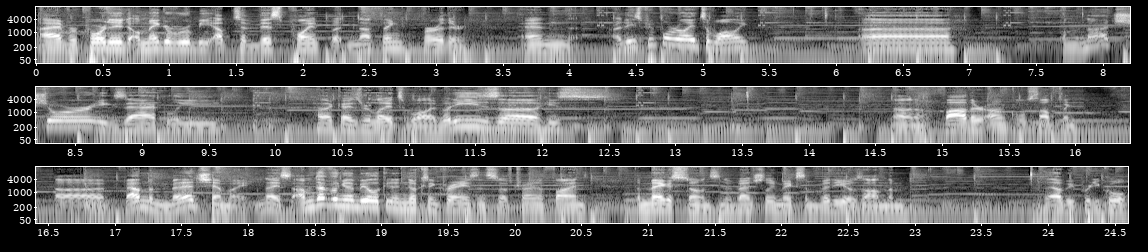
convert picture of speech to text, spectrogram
I've recorded Omega Ruby up to this point, but nothing further. And are these people related to Wally? Uh, I'm not sure exactly how that guy's related to Wally, but he's, uh, he's... I don't know, father, uncle, something. Uh, found the Medichamite. Nice. I'm definitely gonna be looking at nooks and crannies and stuff, trying to find the Megastones and eventually make some videos on them. That would be pretty cool.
